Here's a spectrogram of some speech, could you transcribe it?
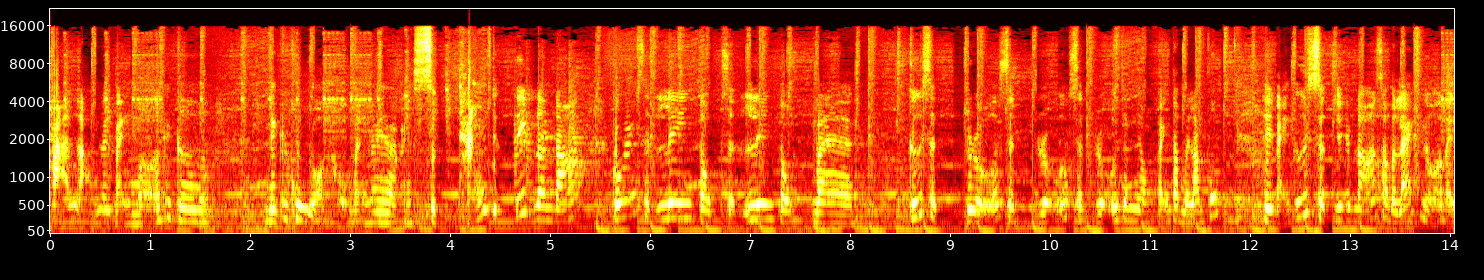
thả lỏng ra bạn mở cái cơ ngay cái khu lỗ hậu của bạn ra là bạn xịt thẳng trực tiếp lên đó. Cố gắng xịt liên tục, xịt liên tục và cứ xịt rửa xịt rửa xịt, rửa trong vòng khoảng tầm 15 phút. Thì bạn cứ xịt vô trong đó, xong rồi lát nữa bạn,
